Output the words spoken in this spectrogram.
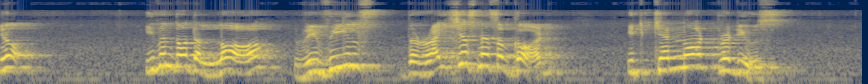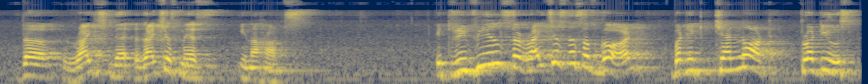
You know, even though the law reveals the righteousness of God, it cannot produce the righteousness in our hearts. It reveals the righteousness of God, but it cannot produce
